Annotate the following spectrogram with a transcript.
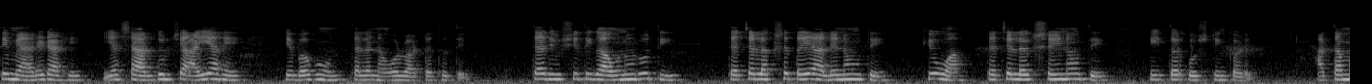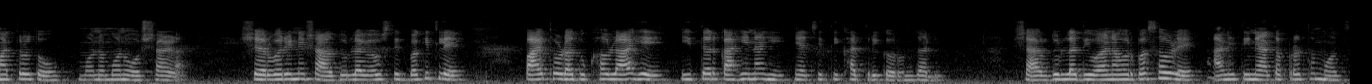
ते मॅरिड आहे. या शार्दूलची आई आहे. हे बघून त्याला नवल वाटत होते. त्या दिवशी ती गाऊनवर होती. त्याच्या लक्षातही आले नव्हते किंवा त्याचे लक्षही नव्हते इतर गोष्टींकडे. आता मात्र तो मनोमन ओशाळला. शर्वरीने शार्दूलला व्यवस्थित बघितले पाय थोडा दुखावला आहे इतर काही नाही याची ती खात्री करून झाली. शार्दूलला दिवाणावर बसवले आणि तिने आता प्रथमच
